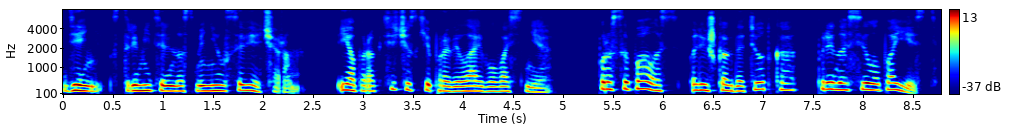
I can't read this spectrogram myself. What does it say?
День стремительно сменился вечером. Я практически провела его во сне. Просыпалась лишь когда тетка приносила поесть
